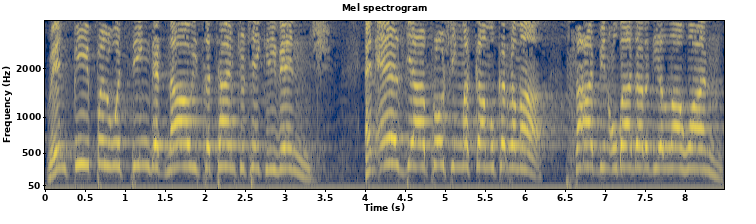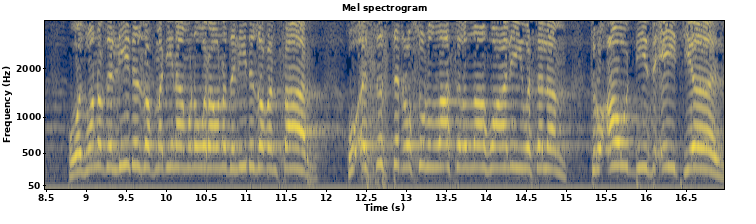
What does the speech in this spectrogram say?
when people would think that now it's a time to take revenge. And as they are approaching Makkah Mukarramah, Sa'ad bin Ubadah radiallahu an, who was one of the leaders of Madinah Munawwara, one of the leaders of Ansar, who assisted Rasulullah sallallahu alaihi wasallam throughout these eight years,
